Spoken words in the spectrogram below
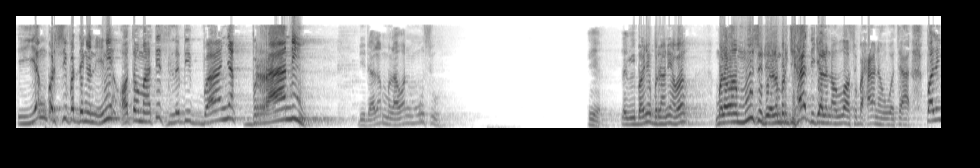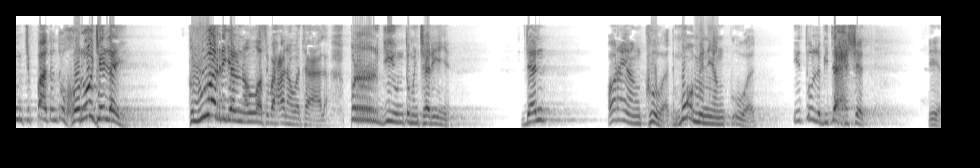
yang bersifat dengan ini otomatis lebih banyak berani di dalam melawan musuh. Iya, lebih banyak berani apa? Melawan musuh di dalam berjihad di jalan Allah Subhanahu wa taala. Paling cepat untuk khuruj ilaih. Keluar di jalan Allah Subhanahu wa taala, pergi untuk mencarinya. Dan orang yang kuat, mukmin yang kuat itu lebih dahsyat. Iya.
